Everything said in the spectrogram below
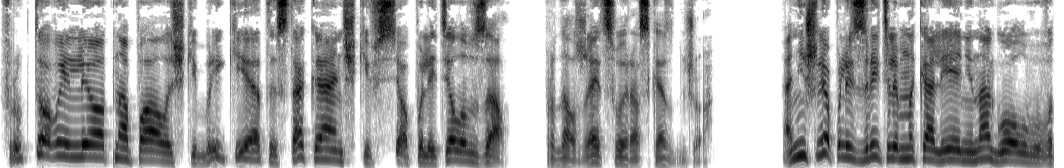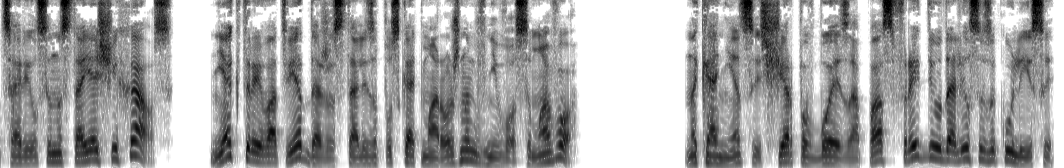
Фруктовый лед на палочке, брикеты, стаканчики — все полетело в зал, продолжает свой рассказ Джо. Они шлепались зрителям на колени, на голову, воцарился настоящий хаос. Некоторые в ответ даже стали запускать мороженым в него самого. Наконец, исчерпав боезапас, Фредди удалился за кулисы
